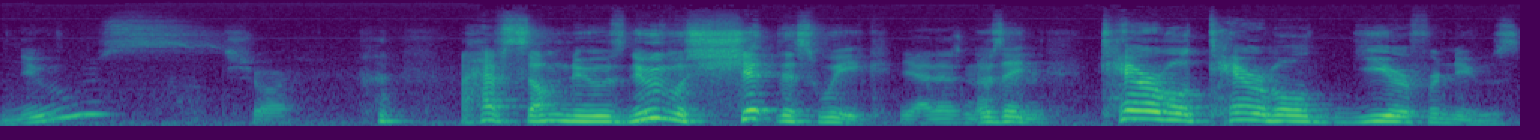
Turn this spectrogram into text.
News. sure. I have some news. News was shit this week. Yeah, there's no It was a terrible, terrible year for news.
